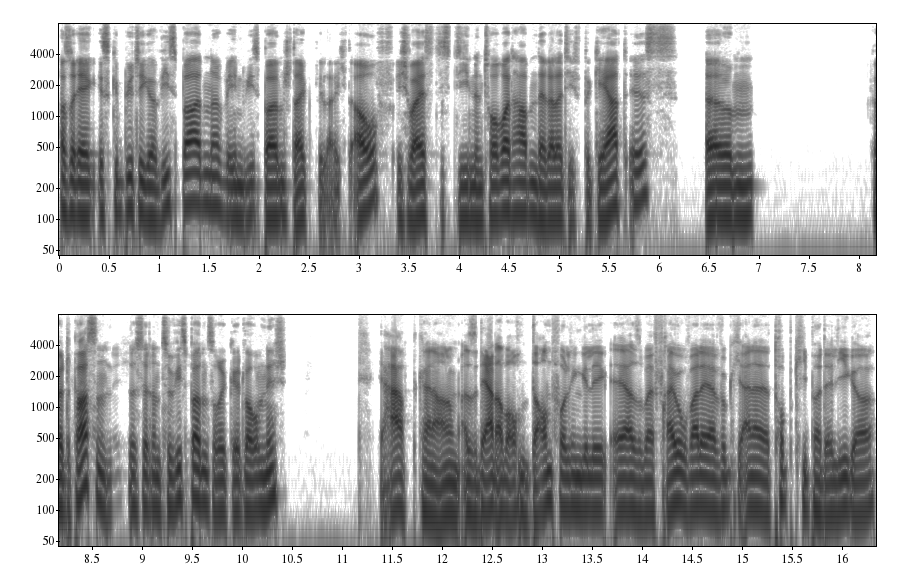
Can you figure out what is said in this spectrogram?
also er ist gebürtiger Wiesbadener. Wien Wiesbaden steigt vielleicht auf. Ich weiß, dass die einen Torwart haben, der relativ begehrt ist. Ähm, könnte passen, dass er dann zu Wiesbaden zurückgeht. Warum nicht? Ja, keine Ahnung. Also der hat aber auch einen Downfall hingelegt. Also bei Freiburg war der ja wirklich einer der Top-Keeper der Liga.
